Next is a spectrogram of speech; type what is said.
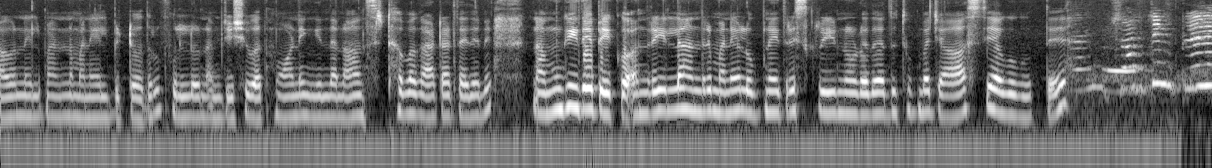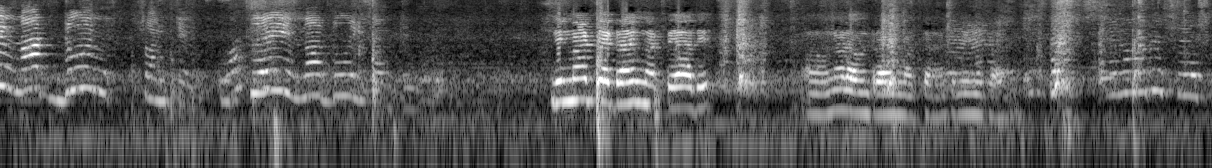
ಮಗನಲ್ಲಿ ನಮ್ಮ ಮನೆಯಲ್ಲಿ ಬಿಟ್ಟು ಹೋದ್ರು. ಫುಲ್ಲು ನಮ್ಮ ಜಿಶು ಇವತ್ತು ಮಾರ್ನಿಂಗಿಂದ ನಾನ್ ಸ್ಟಾಪಾಗಿ ಆಟ ಆಡ್ತಾ ಇದ್ದೇನೆ. ನಮಗೂ ಇದೇ ಬೇಕು. ಅಂದರೆ ಇಲ್ಲ ಅಂದರೆ ಮನೇಲಿ ಒಬ್ಬನೇ ಇದ್ದರೆ ಸ್ಕ್ರೀನ್ ನೋಡೋದು ಅದು ತುಂಬ ಜಾಸ್ತಿ ಆಗೋಗುತ್ತೆ Something playing, not doing something. Playing, not doing something. ನೀನು ಮಾಡ್ತೀಯ ಡ್ರಾಯಿಂಗ್ ಮಾಡ್ತೀಯಾ ಅದೇ ನೋಡ ಅವ್ನು ಡ್ರಾಯಿಂಗ್ ಮಾಡ್ತಾನೆ ನೀನು Another first.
